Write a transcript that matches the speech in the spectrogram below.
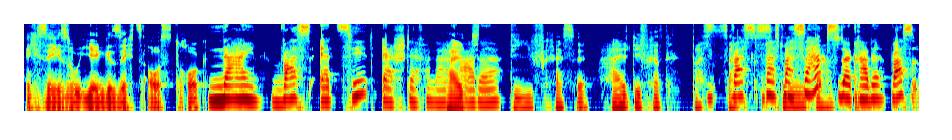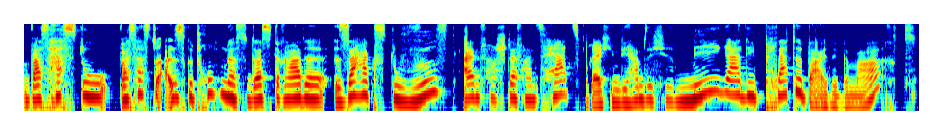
Ich sehe so ihren Gesichtsausdruck. nein, was erzählt er Stefan da Halt gerade? die Fresse. Halt die Fresse. Was sagst Was, was, du was sagst du da gerade? Was, was hast du, was hast du alles getrunken, dass du das gerade sagst? Du wirst einfach Stefans Herz brechen. Die haben sich mega die Platte beide gemacht.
